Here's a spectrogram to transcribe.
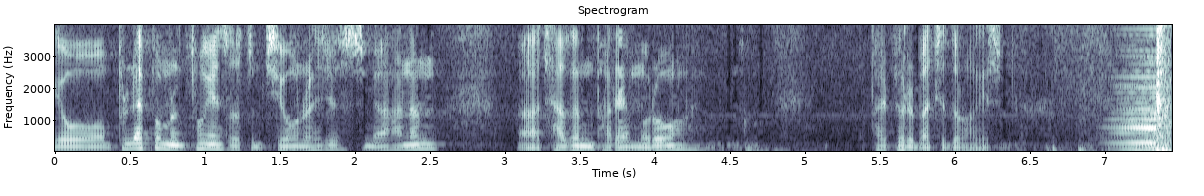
요 플랫폼을 통해서 좀 지원을 해주셨으면 하는 아, 작은 바람으로 발표를 마치도록 하겠습니다. Thank you.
